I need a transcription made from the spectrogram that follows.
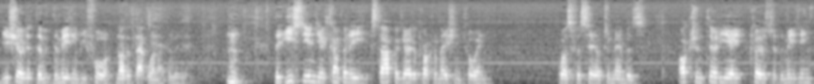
You showed it the, the meeting before, not at that one, I believe. the East India Company Star Pagoda Proclamation coin was for sale to members. Auction 38 closed at the meeting,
